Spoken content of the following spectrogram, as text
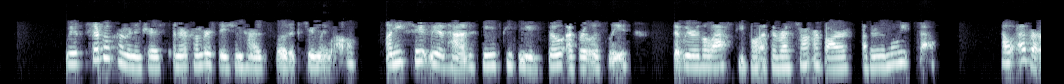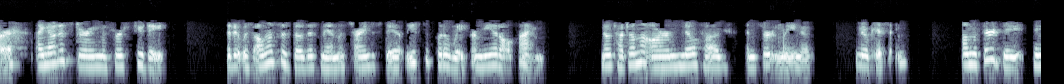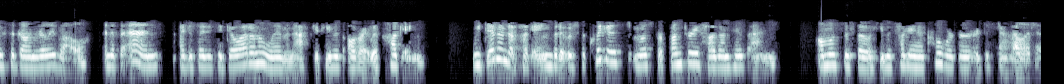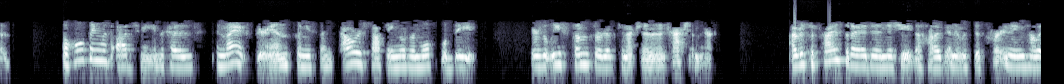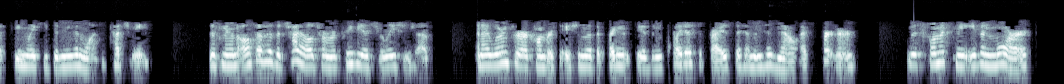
We have several common interests and our conversation has flowed extremely well. On each date we have had, things continued so effortlessly that we were the last people at the restaurant or bar other than the wait staff. However, I noticed during the first two dates that it was almost as though this man was trying to stay at least a foot away from me at all times. No touch on the arm, no hug, and certainly no, no kissing. On the third date, things had gone really well, and at the end, I decided to go out on a limb and ask if he was alright with hugging. We did end up hugging, but it was the quickest, most perfunctory hug on his end, almost as though he was hugging a coworker or distant relative. The whole thing was odd to me because, in my experience, when you spend hours talking over multiple dates, there's at least some sort of connection and attraction there. I was surprised that I had to initiate the hug, and it was disheartening how it seemed like he didn't even want to touch me. This man also has a child from a previous relationship, and I learned through our conversation that the pregnancy had been quite a surprise to him and his now ex-partner. This flummoxed me even more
